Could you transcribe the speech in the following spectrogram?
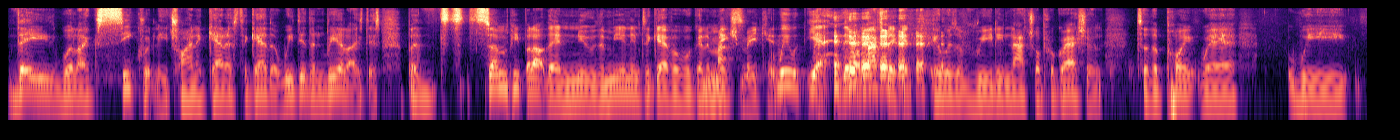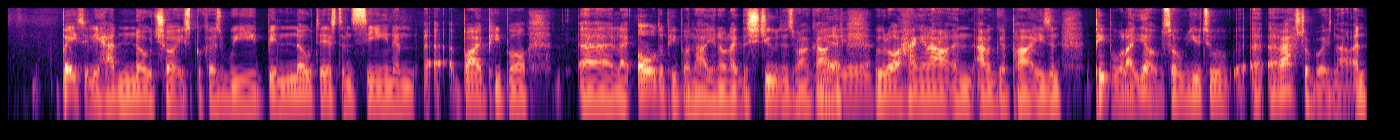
they were like secretly trying to get us together. We didn't realize this, but s- some people out there knew that me and him together were going to make Matchmaking. We were, yeah, they were matchmaking. it was a really natural progression to the point where we basically had no choice because we'd been noticed and seen and uh, by people uh, like older people now you know like the students around Cardiff. yeah, yeah. we were all hanging out and having good parties and people were like yo so you two are, are Astro Boys now? And,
